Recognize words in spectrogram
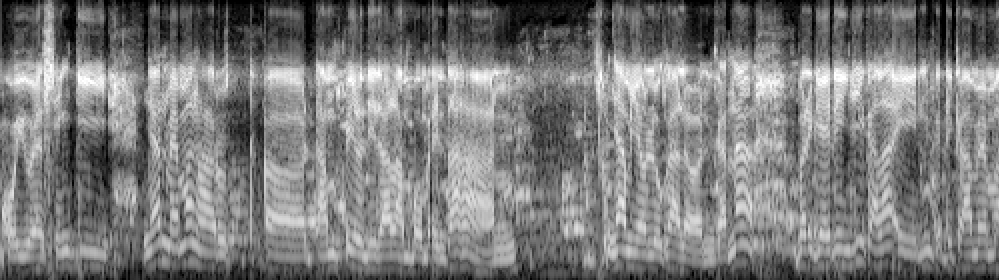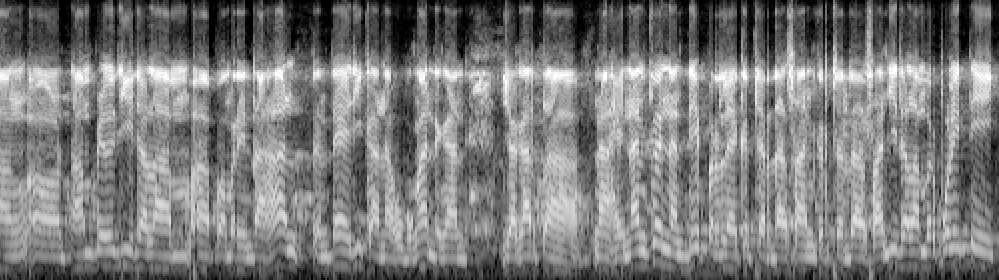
MOU Helsinki nyan memang harus uh, tampil di dalam pemerintahan nyam kalon. Karena bergaining ji kalain ketika memang uh, tampil ji dalam uh, pemerintahan tentu ji karena hubungan dengan Jakarta. Nah, henan ke nanti perlu kecerdasan kecerdasan ji dalam berpolitik,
